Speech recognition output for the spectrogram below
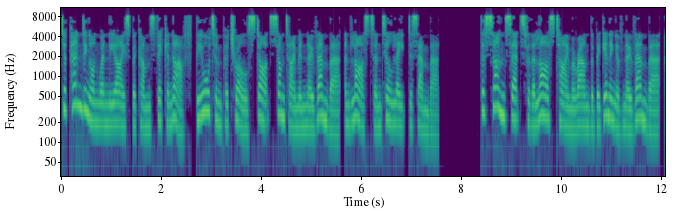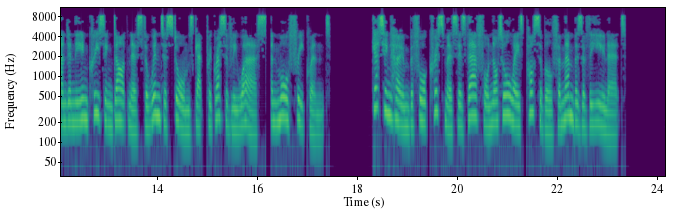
Depending on when the ice becomes thick enough, the autumn patrol starts sometime in November, and lasts until late December. The sun sets for the last time around the beginning of November, and in the increasing darkness the winter storms get progressively worse, and more frequent. Getting home before Christmas is therefore not always possible for members of the unit.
